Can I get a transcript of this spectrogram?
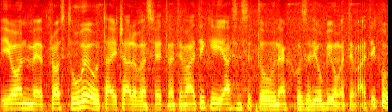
i on me prosto uveo u taj čaroban svet matematike i ja sam se tu nekako zaljubio u matematiku.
